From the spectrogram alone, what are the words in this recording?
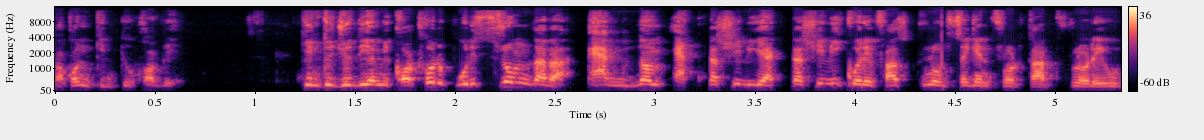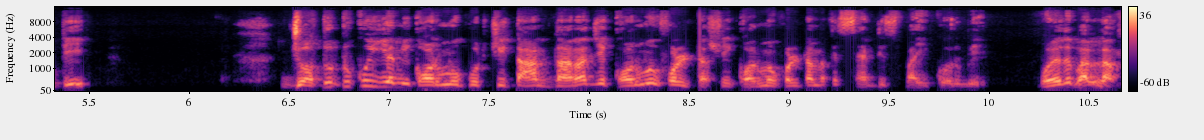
তখন কিন্তু হবে। কিন্তু যদি আমি কঠোর পরিশ্রম দ্বারা একদম একটা সিঁড়ি একটা সিঁড়ি করে first floor second floor third ফ্লোরে উঠি, যতটুকুই আমি কর্ম করছি, তার দ্বারা যে কর্মফলটা, সেই কর্মফলটা আমাকে স্যাটিসফাই করবে। বুঝতে পারলাম?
